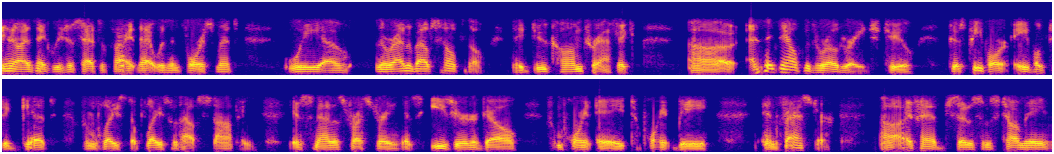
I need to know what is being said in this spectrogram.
you know, I think we just have to fight that with enforcement. We uh, the roundabouts help though; they do calm traffic. Uh, I think they help with road rage too, because people are able to get from place to place without stopping. It's not as frustrating. It's easier to go from point A to point B and faster. Uh, I've had citizens tell me,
